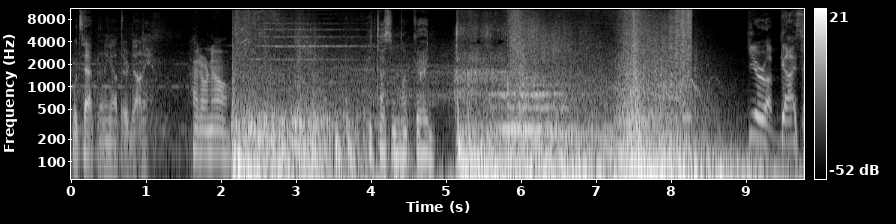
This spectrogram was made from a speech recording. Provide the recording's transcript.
What's happening out there, Donnie? I don't know. It doesn't look good. Gear up, guys.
